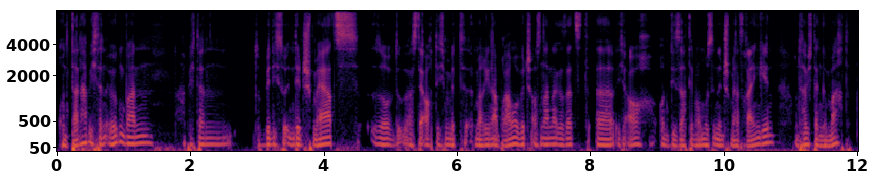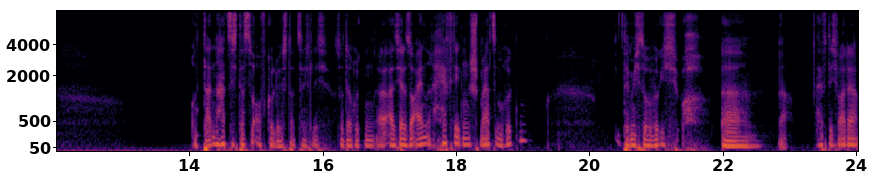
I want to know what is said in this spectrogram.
Und dann habe ich dann irgendwann habe ich dann, so bin ich so in den Schmerz, so, du hast ja auch dich mit Marina Abramovic auseinandergesetzt, äh, ich auch, und die sagte, man muss in den Schmerz reingehen. Und habe ich dann gemacht. Und dann hat sich das so aufgelöst tatsächlich, so der Rücken. Äh, also ich hatte so einen heftigen Schmerz im Rücken, der mich so wirklich, oh, äh, ja, heftig war der.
